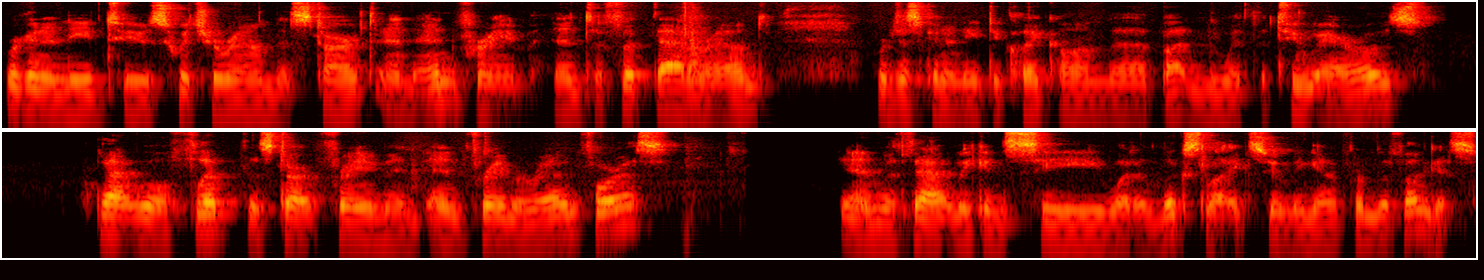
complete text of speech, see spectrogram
we're going to need to switch around the start and end frame, and to flip that around, we're just going to need to click on the button with the two arrows. That will flip the start frame and end frame around for us, and with that we can see what it looks like zooming out from the fungus.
